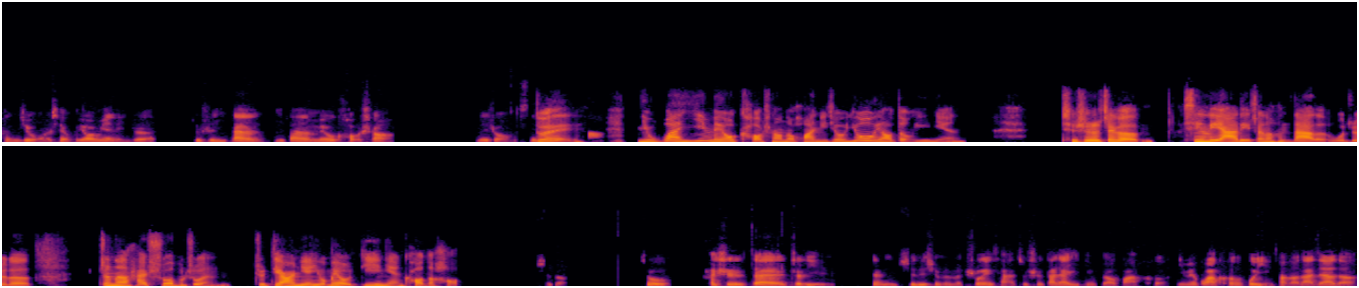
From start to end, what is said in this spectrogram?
很久，而且会要面临着，就是一旦一旦没有考上，那种对，你万一没有考上的话，你就又要等一年。其实这个心理压力真的很大的，我觉得真的还说不准，就第二年有没有第一年考的好。是的，就。还是在这里跟学弟学妹们说一下，就是大家一定不要挂科，因为挂科会影响到大家的，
